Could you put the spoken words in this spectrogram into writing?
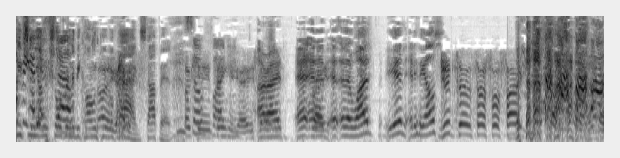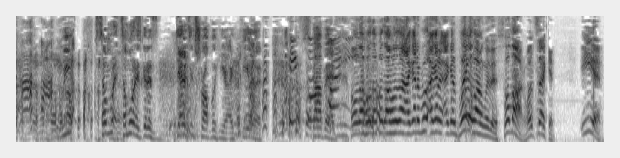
teaching young himself. children to be calling Sorry, people guys. fags. Stop it. Okay, So thank funny. you, guys. All right. And, and, then, and then what? Ian, anything else? Good times are for fags. We, someone, someone is going to get us in trouble here. I feel it. Stop it. Hold on, hold on, hold on, hold on. I gotta, move, I gotta, I gotta play along with this. Hold on, one second. Ian,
